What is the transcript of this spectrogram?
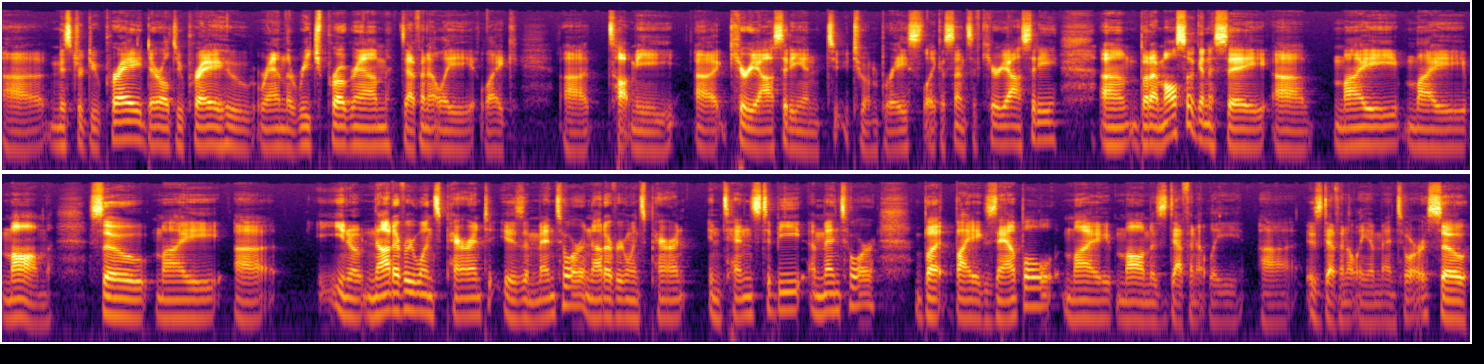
uh, Mr. Dupre, Daryl Dupre, who ran the Reach program, definitely like uh, taught me uh, curiosity and to, to embrace like a sense of curiosity. Um, but I'm also going to say uh, my my mom. So my uh, you know, not everyone's parent is a mentor, and not everyone's parent intends to be a mentor, but by example, my mom is definitely uh, is definitely a mentor. So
